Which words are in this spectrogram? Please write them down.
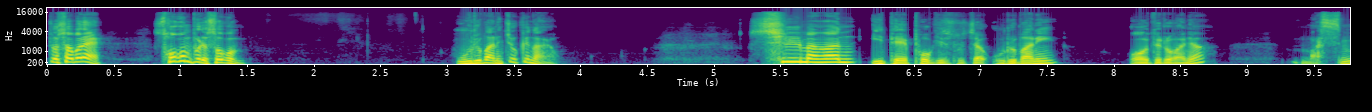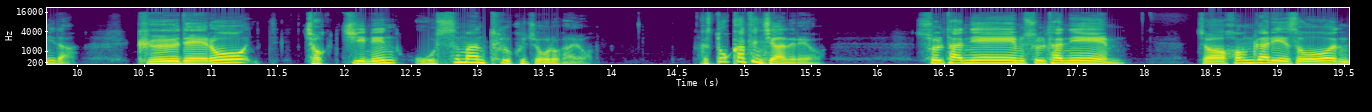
쫓아보내. 소금 뿌려, 소금. 우르반이 쫓겨나요. 실망한 이 대포 기술자 우르반이 어디로 가냐? 맞습니다. 그대로 적진인 오스만 투르크 쪽으로 가요. 그래서 똑같은 제안을 해요. 술타님, 술타님. 저 헝가리에서 온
